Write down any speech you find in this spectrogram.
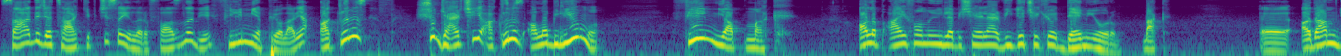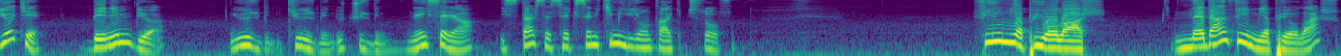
sadece takipçi sayıları fazla diye film yapıyorlar. Ya aklınız şu gerçeği aklınız alabiliyor mu? Film yapmak alıp iPhone'uyla bir şeyler video çekiyor demiyorum. Bak e, adam diyor ki benim diyor 100 bin, 200 bin, 300 bin neyse ya isterse 82 milyon takipçisi olsun. Film yapıyorlar. Neden film yapıyorlar?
